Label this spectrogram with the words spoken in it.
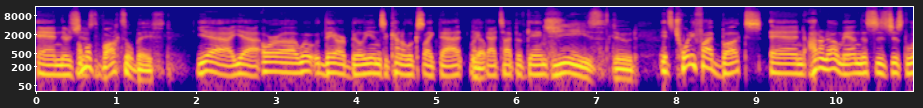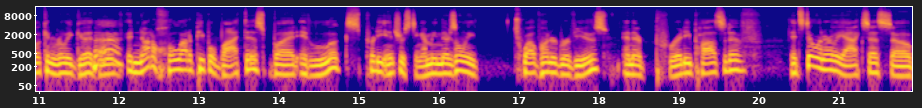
and there's just Almost voxel based. yeah, yeah, or uh, they are billions. It kind of looks like that, like Yep. that type of game. Jeez, dude. It's 25 bucks and I don't know, man, this is just looking really good. There- and Not a whole lot of people bought this, but it looks pretty interesting. I mean, there's only 1200 reviews and they're pretty positive. It's still in early access, so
